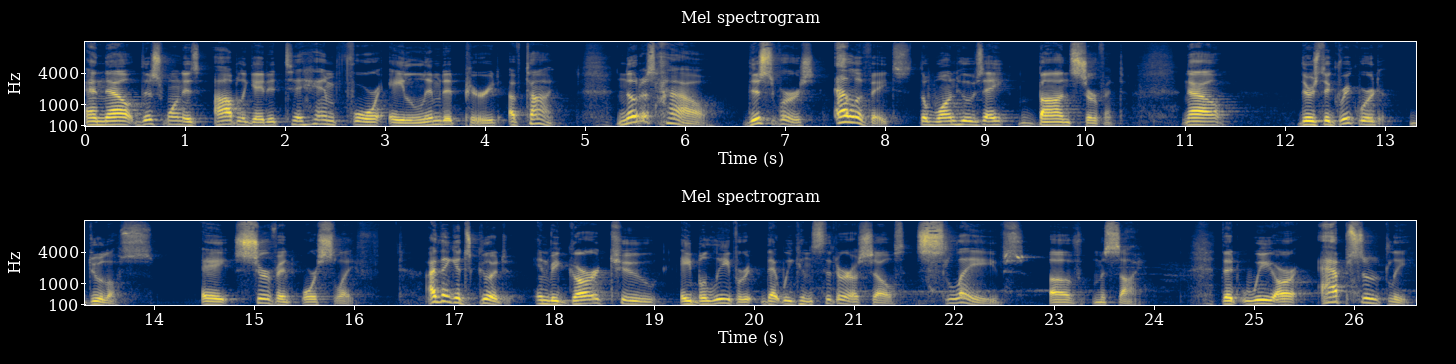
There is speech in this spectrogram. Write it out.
And now this one is obligated to him for a limited period of time. Notice how this verse elevates the one who's a bondservant. Now, there's the Greek word doulos, a servant or slave. I think it's good in regard to a believer that we consider ourselves slaves of Messiah, that we are absolutely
